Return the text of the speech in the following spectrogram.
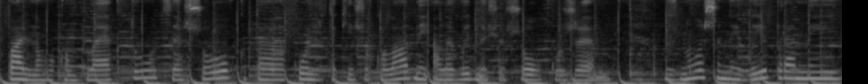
спального комплекту. Це шовк та колір такий шоколадний, але видно, що шовк уже зношений, випраний.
